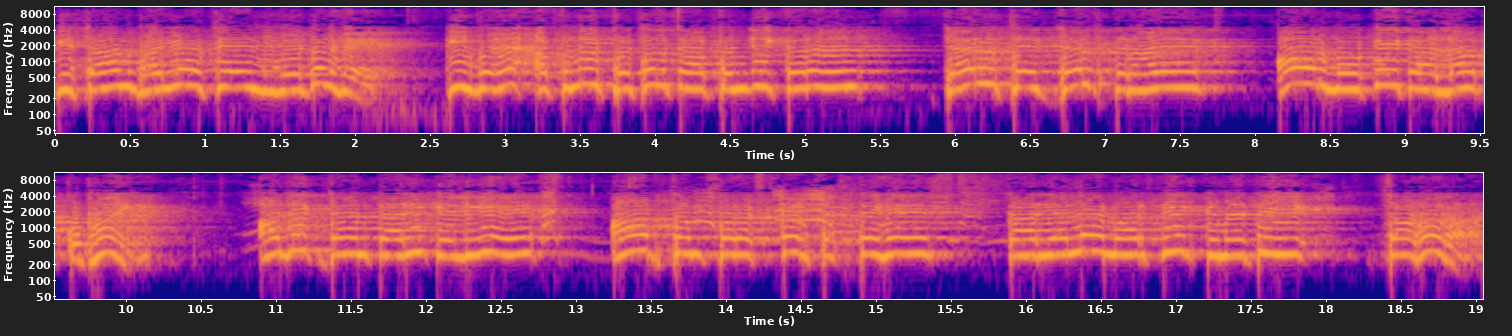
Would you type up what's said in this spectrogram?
किसान भाइयों से निवेदन है कि वह अपनी फ़सल का पंजीकरण जल्द से जल्द कराएँ का लाभ उठाएँ। अधिक जानकारी के लिए आप संपर्क कर सकते हैं। कार्यालय मार्केट कमेटी, साहोरा।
